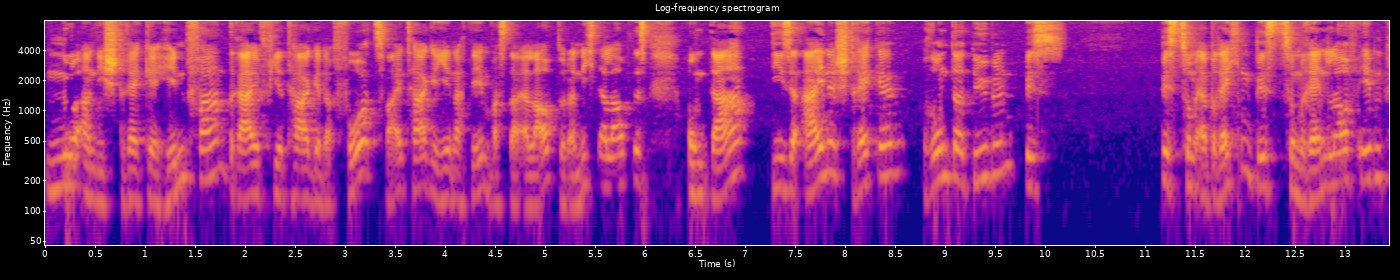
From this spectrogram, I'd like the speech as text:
nur an die Strecke hinfahren, drei, vier Tage davor, zwei Tage, je nachdem, was da erlaubt oder nicht erlaubt ist, und da diese eine Strecke runterdübeln bis bis zum Erbrechen, bis zum Rennlauf eben.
